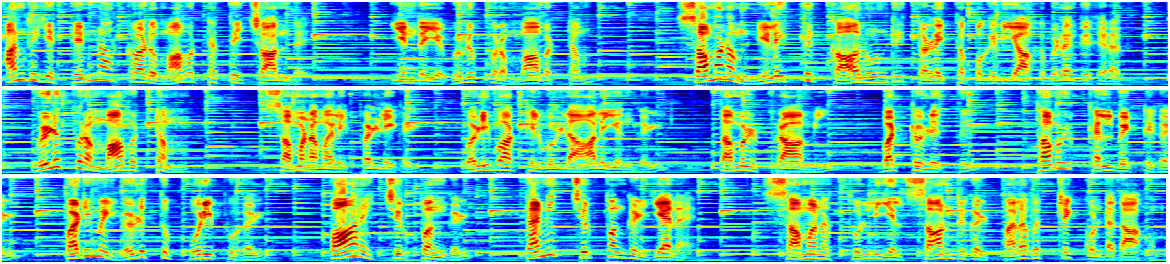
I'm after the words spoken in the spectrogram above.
அன்றைய தென்னார்காடு மாவட்டத்தைச் சார்ந்த இன்றைய விழுப்புரம் மாவட்டம் சமணம் நிலைத்து காலூன்றி தழைத்த பகுதியாக விளங்குகிறது. விழுப்புரம் மாவட்டம் சமணமலை பள்ளிகள் வழிபாட்டில் உள்ள ஆலயங்கள் தமிழ் பிராமி வட்டெழுத்து தமிழ் கல்வெட்டுகள் படிமை எழுத்துப் பொறிப்புகள் பாறைச் சிற்பங்கள் தனிச் சிற்பங்கள் என சமண தொல்லியல் சான்றுகள் பலவற்றைக் கொண்டதாகும்.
